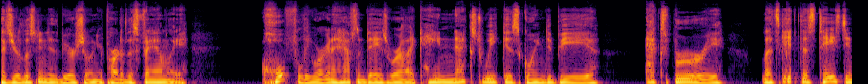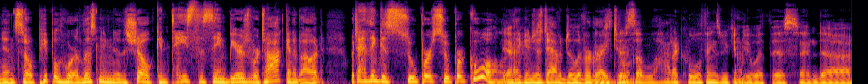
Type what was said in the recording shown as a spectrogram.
as you're listening to the beer show and you're part of this family, hopefully we're going to have some days where like, hey, next week is going to be X brewery. Let's get this tasting. And so people who are listening to the show can taste the same beers we're talking about, which I think is super, super cool. Yeah. And they can just have it delivered there's, right to there's them. There's a lot of cool things we can do with this and uh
